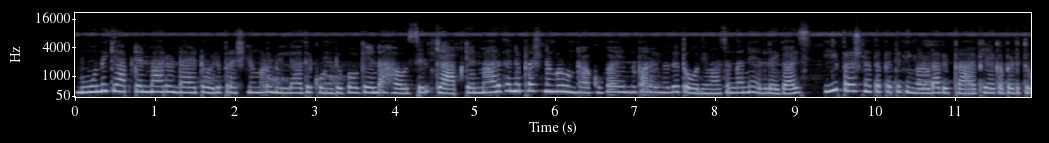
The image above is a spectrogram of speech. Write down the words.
മൂന്ന് ക്യാപ്റ്റന്മാരുണ്ടായിട്ട് ഒരു പ്രശ്നങ്ങളും ഇല്ലാതെ കൊണ്ടുപോകേണ്ട ഹൗസിൽ ക്യാപ്റ്റന്മാർ തന്നെ പ്രശ്നങ്ങൾ ഉണ്ടാക്കുക എന്ന് പറയുന്നത് തോന്നിവാസം തന്നെയല്ലേ ഗായ്സ് ഈ പ്രശ്നത്തെപ്പറ്റി നിങ്ങളുടെ അഭിപ്രായം രേഖപ്പെടുത്തൂ.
